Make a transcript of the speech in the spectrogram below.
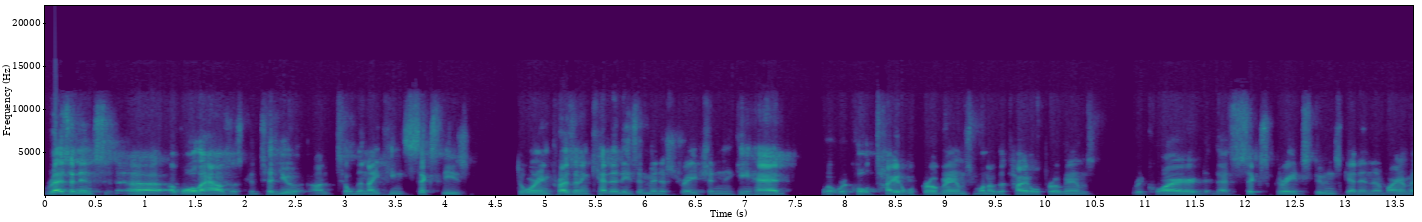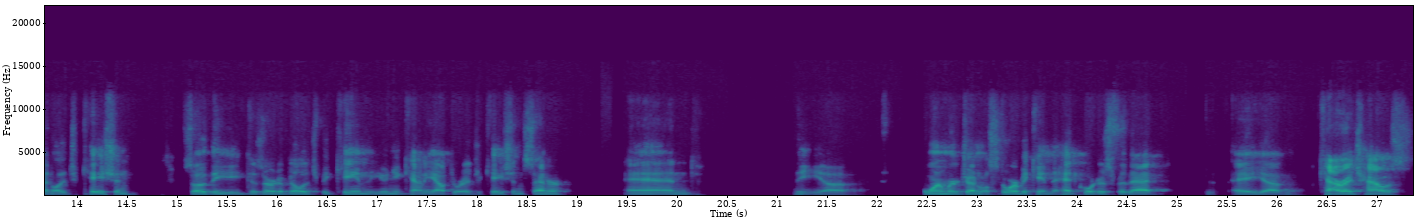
residents, uh, of all the houses continue until the nineteen sixties. During President Kennedy's administration, he had what were called title programs. One of the title programs required that sixth grade students get an environmental education. So the deserted village became the Union County Outdoor Education Center. And the uh, former general store became the headquarters for that. A um, carriage house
